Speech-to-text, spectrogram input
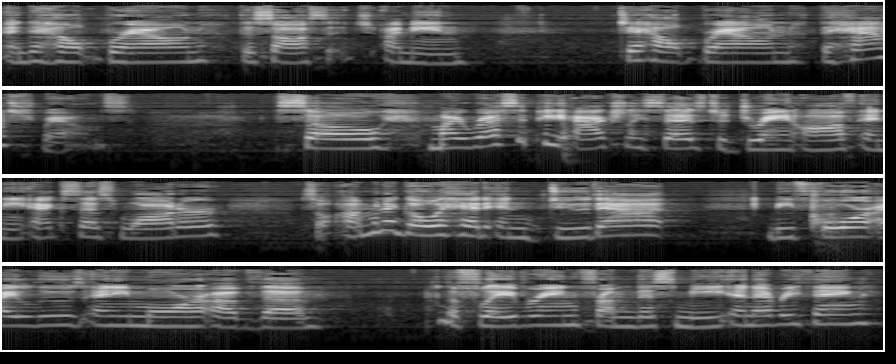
and to help brown the sausage. I mean, to help brown the hash browns. So my recipe actually says to drain off any excess water. So I'm going to go ahead and do that before I lose any more of the, the flavoring from this meat and everything.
